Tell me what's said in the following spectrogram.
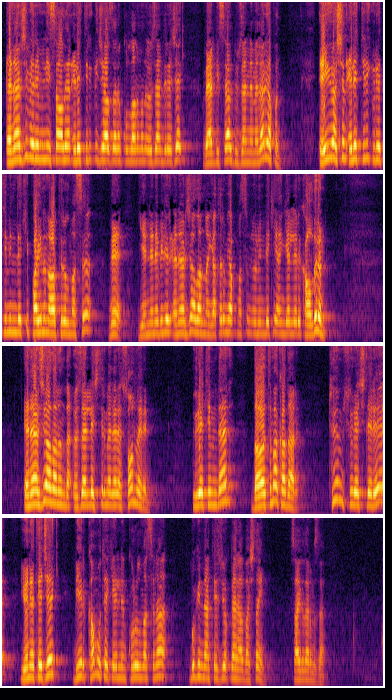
Enerji verimliliği sağlayan elektrikli cihazların kullanımını özendirecek vergisel düzenlemeler yapın. EÜH'ın elektrik üretimindeki payının artırılması ve yenilenebilir enerji alanına yatırım yapmasının önündeki engelleri kaldırın. Enerji alanında özelleştirmelere son verin. Üretimden dağıtıma kadar tüm süreçleri yönetecek bir kamu tekelinin kurulmasına bugünden tezi yok derhal başlayın. Saygılarımızla.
